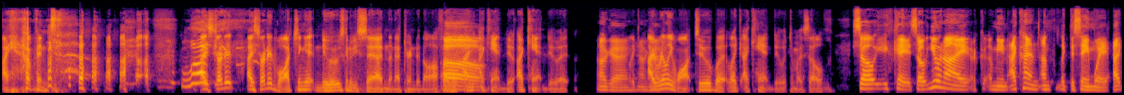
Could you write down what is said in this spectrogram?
I haven't What? I started I started watching it, knew it was gonna be sad, and then I turned it off. I, was like, I, I Oh. can't do I can't do it. okay. Like I really want to, but like I can't do it to myself. So okay, so you and I, are, I mean, I kind of I'm like the same way. I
